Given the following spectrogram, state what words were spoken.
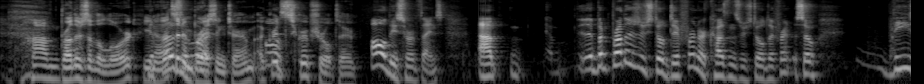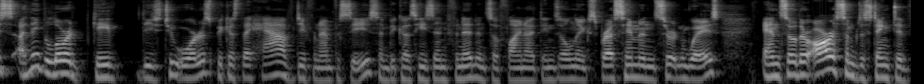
um, brothers of the Lord. You know, that's an embracing term, a Oh, good scriptural term. all these sort of things. Uh, but brothers are still different, or cousins are still different. So these, I think the Lord gave these two orders because they have different emphases, and because He's infinite, and so finite things only express Him in certain ways. And so there are some distinctive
